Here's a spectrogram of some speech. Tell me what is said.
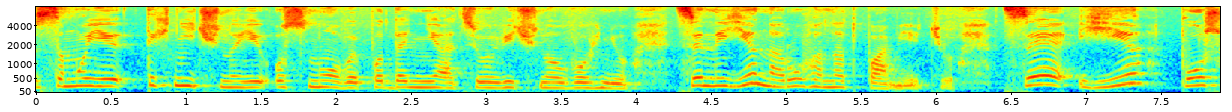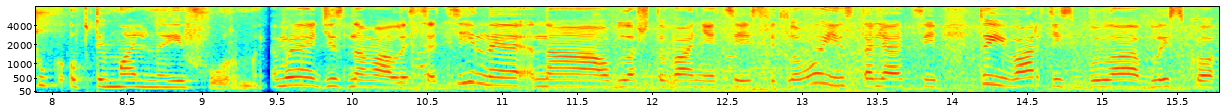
самої технічної основи подання цього вічного вогню, це не є наруга над пам'яттю, це є пошук оптимальної форми. Ми дізнавалися ціни на облаштування цієї світлової інсталяції. То і вартість була близько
